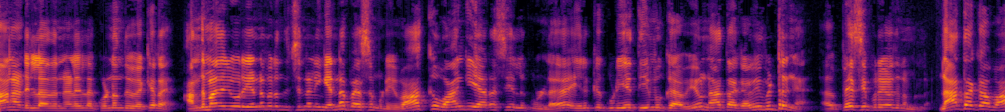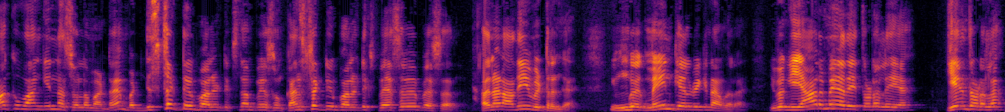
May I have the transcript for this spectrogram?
மாநாடு இல்லாத நிலையில் கொண்டு வந்து வைக்கிறேன்? அந்த மாதிரி ஒரு எண்ணம் இருந்துச்சுன்னா நீங்கள் என்ன பேச முடியும்? வாக்கு வாங்கி அரசியலுக்குள்ள இருக்கக்கூடிய திமுகவையும் நாத்தாக்காவையும் விட்டுருங்க. அது பேசி பிரயோஜனம் இல்லை. நாத்தாக்கா வாக்கு வாங்கின்னு நான் சொல்ல மாட்டேன். பட் டிஸ்ட்ரக்டிவ் பாலிடிக்ஸ் தான் பேசும். கன்ஸ்ட்ரக்டிவ் பாலிடிக்ஸ் பேசவே பேசாது. அதனால் அதையும் விட்டுருங்க. உங்கள் மெயின் கேள்விக்கு நான் வரேன். இவங்க யாருமே அதை தொடலையே. ஏன் தொடல?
